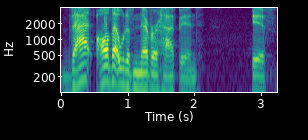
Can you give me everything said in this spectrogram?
That all that would have never happened if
